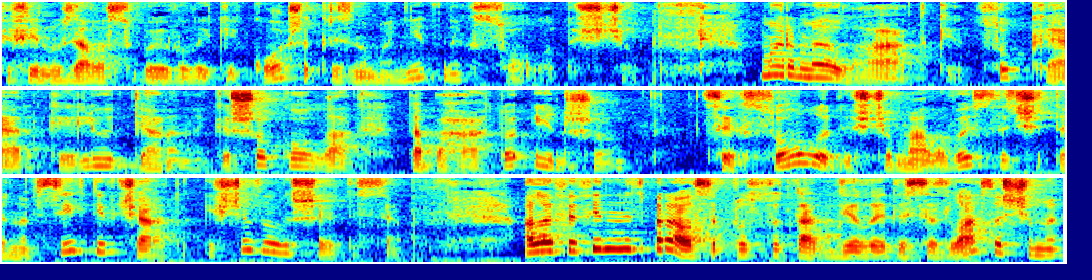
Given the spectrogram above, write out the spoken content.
Фіфін взяла з собою великий кошик різноманітних солодощів. Мармеладки, цукерки, людяники, шоколад та багато іншого. Цих солодощів мало вистачити на всіх дівчаток і ще залишитися. Але Фіфін не збиралася просто так ділитися з ласощами.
